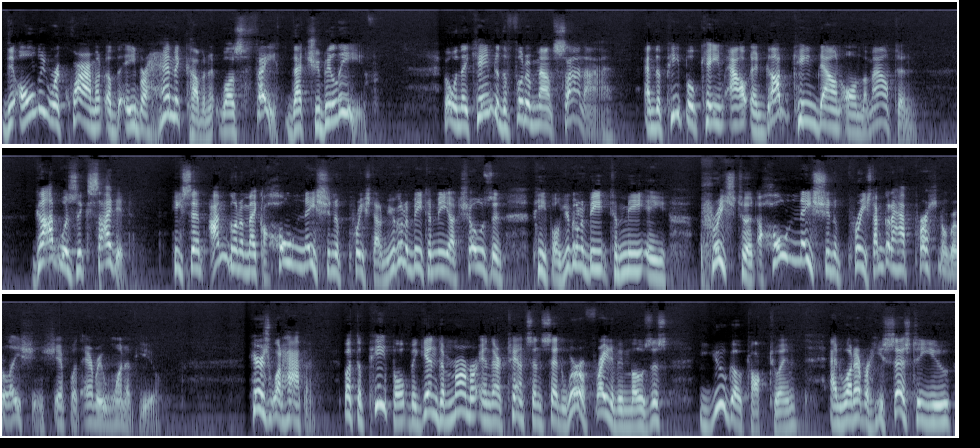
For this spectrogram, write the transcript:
the only requirement of the Abrahamic covenant was faith that you believe. But when they came to the foot of Mount Sinai, and the people came out, and God came down on the mountain, God was excited. He said, I'm going to make a whole nation of priests out of them. You're going to be to me a chosen people. You're going to be to me a priesthood, a whole nation of priests. I'm going to have personal relationship with every one of you. Here's what happened. But the people began to murmur in their tents and said, We're afraid of him, Moses. You go talk to him, and whatever he says to you,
